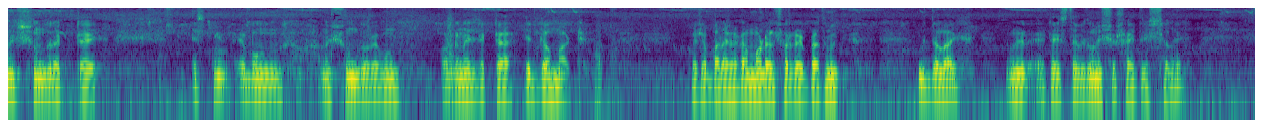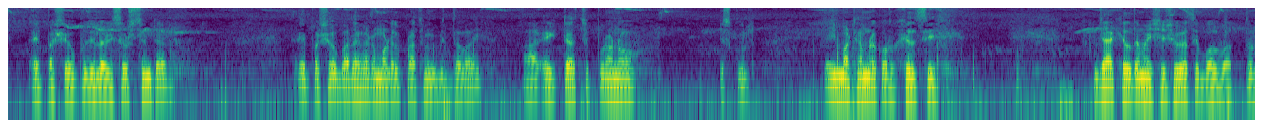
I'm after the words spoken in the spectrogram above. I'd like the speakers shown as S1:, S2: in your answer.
S1: অনেক সুন্দর একটা স্কুল এবং অনেক সুন্দর এবং অর্গানাইজড একটা ঈদগাহ মাঠ। পাশে বাদাঘাটা মডেল সরকারি প্রাথমিক বিদ্যালয় এবং এটা স্থাপিত উনিশশো সাঁইত্রিশ সালে। এর পাশে উপজেলা রিসোর্স সেন্টার এর পাশেও বাদাঘাট মডেল প্রাথমিক বিদ্যালয় আর এইটা হচ্ছে পুরানো স্কুল। এই মাঠে আমরা কত খেলছি। যা খেলতাম এই শিশু গাছে বল বাঁধত।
